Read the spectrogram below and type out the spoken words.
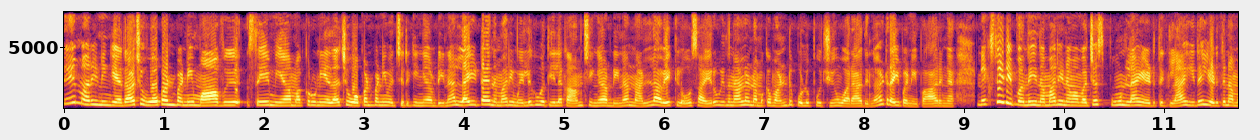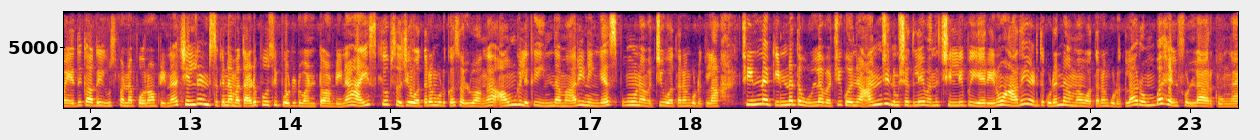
அதே மாதிரி நீங்கள் ஏதாச்சும் ஓப்பன் பண்ணி மாவு சேமியா மக்ரூனி ஏதாச்சும் ஓப்பன் பண்ணி வச்சிருக்கீங்க அப்படின்னா லைட்டாக இந்த மாதிரி மெழுகுவத்தியில் காமிச்சு காமிச்சிங்க அப்படின்னா நல்லாவே க்ளோஸ் ஆயிரும். இதனால நமக்கு வண்டு புழு பூச்சியும் வராதுங்க. ட்ரை பண்ணி பாருங்க. நெக்ஸ்ட் டிப் வந்து இந்த மாதிரி நம்ம வச்ச ஸ்பூன்லாம் எடுத்துக்கலாம். இதை எடுத்து நம்ம எதுக்காக யூஸ் பண்ண போறோம் அப்படின்னா சில்ட்ரன்ஸ்க்கு நம்ம தடுப்பூசி போட்டுட்டு வந்துட்டோம் அப்படின்னா ஐஸ் கியூப்ஸ் வச்சு ஒத்தரம் கொடுக்க சொல்லுவாங்க. அவங்களுக்கு இந்த மாதிரி நீங்க ஸ்பூனை வச்சு ஒத்தரம் கொடுக்கலாம். சின்ன கிண்ணத்தை உள்ள வச்சு கொஞ்சம் அஞ்சு நிமிஷத்துலேயே வந்து சில்லிப்பு ஏறிடும் அதை எடுத்து கூட நம்ம ஒத்தரம் கொடுக்கலாம். ரொம்ப ஹெல்ப்ஃபுல்லாக இருக்குங்க.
